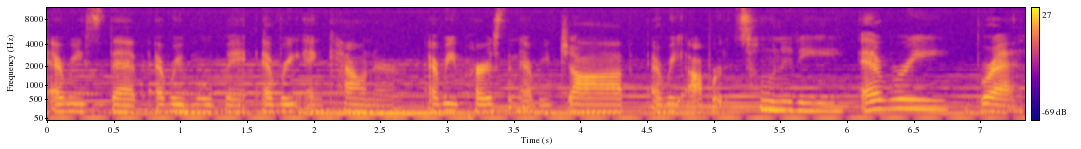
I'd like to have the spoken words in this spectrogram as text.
every step, every movement, every encounter, every person, every job, every opportunity, every breath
